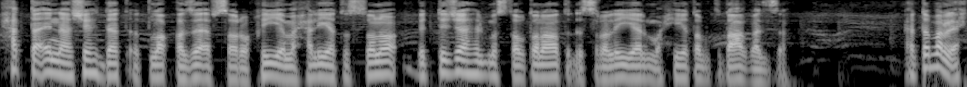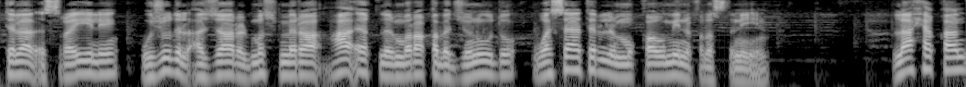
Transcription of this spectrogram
حتى إنها شهدت إطلاق قذائف صاروخية محلية الصنع باتجاه المستوطنات الإسرائيلية المحيطة بقطاع غزة. اعتبر الاحتلال الإسرائيلي وجود الأشجار المثمرة عائق لمراقبة جنوده وساتر للمقاومين الفلسطينيين. لاحقا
